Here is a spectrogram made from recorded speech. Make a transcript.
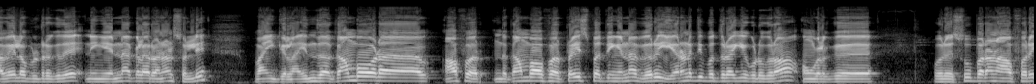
அவைலபிள் இருக்குது. நீங்கள் என்ன கலர் வேணாலும் சொல்லி வாங்கிக்கலாம். இந்த காம்போவோட ஆஃபர் இந்த காம்போ ஆஃபர் ப்ரைஸ் பார்த்தீங்கன்னா வெறும் இரநூத்தி பத்து ரூபாய்க்கு கொடுக்குறோம். உங்களுக்கு ஒரு சூப்பரான ஆஃபரு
